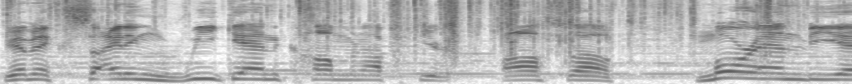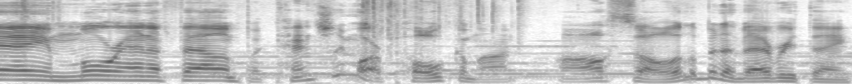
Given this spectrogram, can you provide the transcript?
we have an exciting weekend coming up here. Also, more NBA, more NFL, and potentially more Pokemon. Also, a little bit of everything.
